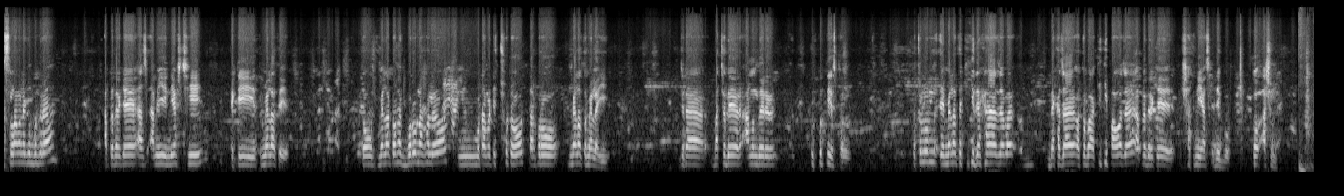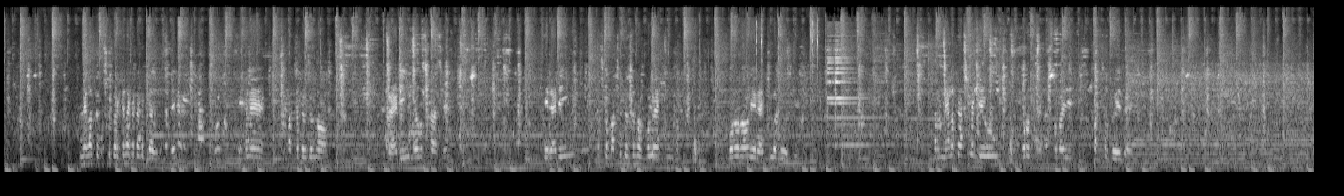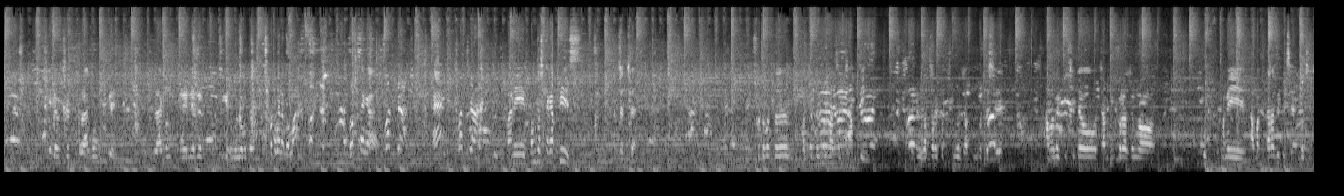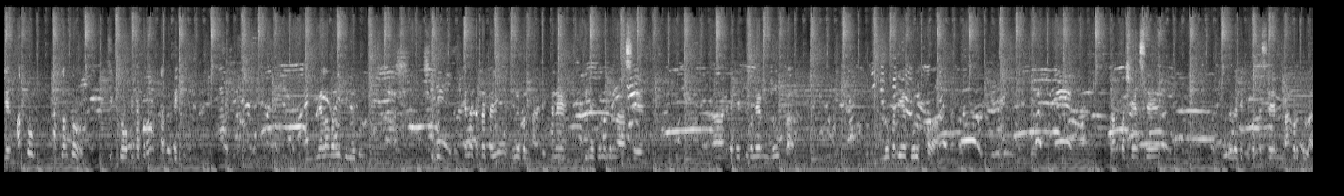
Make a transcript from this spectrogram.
আসসালামু আলাইকুম বন্ধুরা। আপনাদেরকে আমি নিয়ে আসছি একটি মেলাতে। তো মেলাটা অনেক বড় না হলেও মোটামুটি ছোট, তারপরও মেলা তো মেলাই। যেটা বাচ্চাদের আনন্দের উৎপত্তি স্থল। তো চলুন, এই মেলাতে কি কি দেখা যাবে, দেখা যায় অথবা কি কি পাওয়া যায়, আপনাদেরকে সাথে নিয়ে আজকে দেখব। তো আসুন। মেলাতে বসে করে কেনাকাটা করতে আসবে না, তাই না? এখানে বাচ্চাদের জন্য রাইডিং ব্যবস্থা আছে। এই রাইডিং বাচ্চাদের জন্য হলো বড়রাও এই রাইডগুলোতে ওঠে কারণ মেলাতে আসলে কেউ বড় থাকে না সবাই বাচ্চা হয়ে যায়। এটা হচ্ছে ড্রাগন ট্রেন ড্রাগন ট্রেনের টিকিট মূল্য কত? কত করে বাবা? দশ টাকা? হ্যাঁ? মানে পঞ্চাশ টাকা পিস আচ্ছা আচ্ছা। ছোট বাচ্চা বাচ্চাদের জন্য আছে জাম্পিং বাচ্চারা খুব সুন্দর জাম্পিং করতেছে। আমাদের কিছুটাও জাম্পিং করার জন্য খুব মানে আমাকে তারা দিতেছে। বলছি যে মাত্র আসলাম তো একটু অপেক্ষা করো তারপর দেখি। মেলা মানে বিনোদন। শুধু কেনাকাটাটাই বিনোদন না। এখানে বিনোদনের জন্য আছে এটাকে কি বলেন নৌকা। নৌকা দিয়ে গোল খাওয়া। তার পাশে আছে দেখতে পাচ্ছেন নাগরদোলা।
